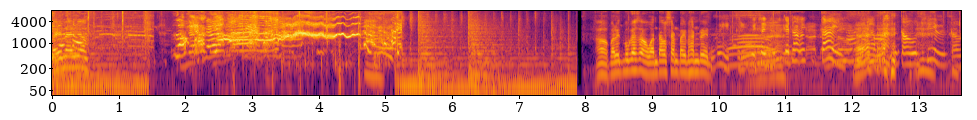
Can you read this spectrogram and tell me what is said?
Bayanan nyo. Oh, palit bugas oh, 1,500. Uy, sa Diyos ka na tay. Salamat taon sil. Taon.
